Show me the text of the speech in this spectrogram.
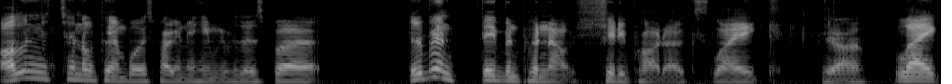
all the Nintendo fanboys probably gonna hate me for this, but they've been they've been putting out shitty products like yeah like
